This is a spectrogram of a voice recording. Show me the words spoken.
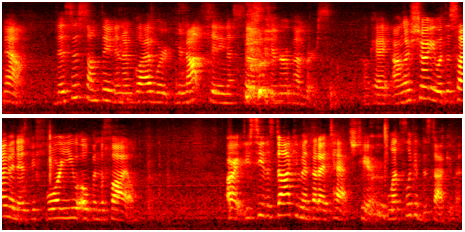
Now, this is something, and I'm glad we're, you're not sitting necessarily with your group members. Okay? I'm going to show you what the assignment is before you open the file. Alright, you see this document that I attached here. Let's look at this document.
